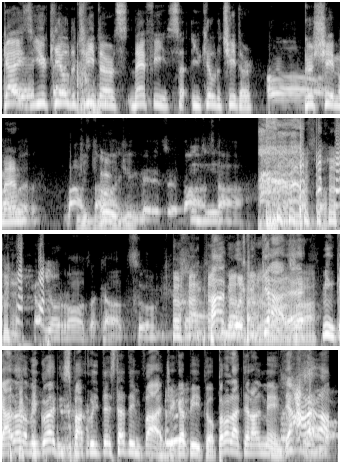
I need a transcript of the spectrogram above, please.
Guys, you killed the cheaters. Defi, you killed the cheater. Good shit, man. Basta, Oh. inglese, basta. Camion rosa, cazzo. Ah, mi vuoi picchiare, eh? Minchia, allora vengo là e ti spacco di testata in faccia, capito? Però lateralmente. Ah!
